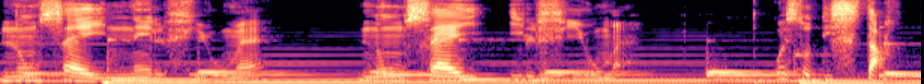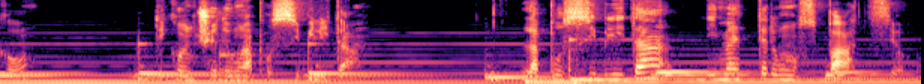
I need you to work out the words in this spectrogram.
non sei nel fiume, non sei il fiume questo distacco ti concede una possibilità, la possibilità di mettere uno spazio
